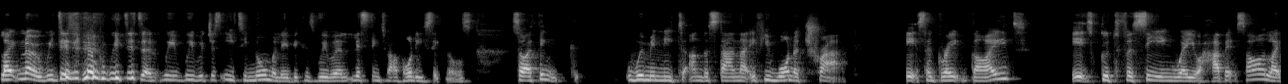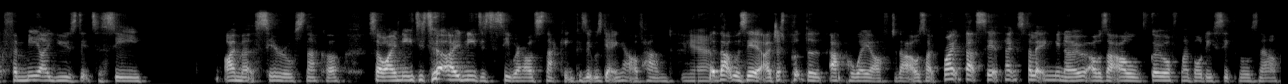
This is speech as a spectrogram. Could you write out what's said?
Like, no, we didn't. we didn't. We we were just eating normally because we were listening to our body signals. So I think women need to understand that if you want to track, it's a great guide. It's good for seeing where your habits are. Like for me, I used it to see I'm a cereal snacker. So I needed to I needed to see where I was snacking because it was getting out of hand. Yeah. But that was it. I just put the app away after that. I was like, right, that's it. Thanks for letting me know. I was like, I'll go off my body signals now.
